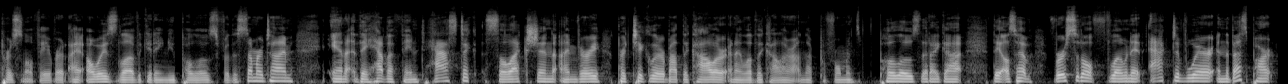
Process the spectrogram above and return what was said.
personal favorite. I always love getting new polos for the summertime, and they have a fantastic selection. I'm very particular about the collar, and I love the collar on the performance polos that I got. They also have versatile flow knit activewear, and the best part,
